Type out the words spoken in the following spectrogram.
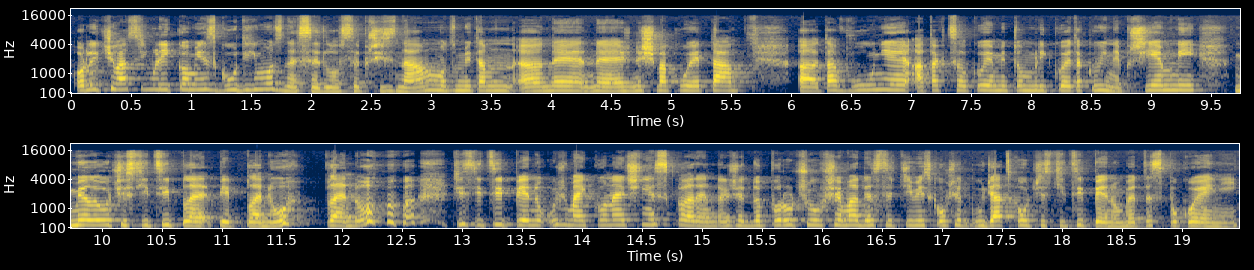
Odličovací mlíko mi z Goody moc nesedlo, se přiznám. Moc mi tam eh, ne, ne, nešmakuje ta, eh, ta vůně a tak celkově mi to mlíko je takový nepříjemný. Miluju čistící ple, plenu, plenu, čistící pěnu už mají konečně skladem, takže doporučuji všema deseti vyzkoušet guďáckou čistící pěnu, budete spokojení.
